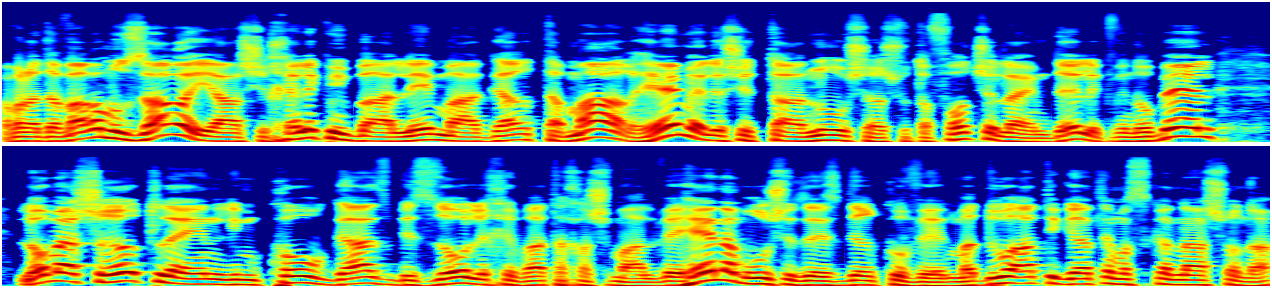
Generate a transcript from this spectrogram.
אבל הדבר המוזר היה שחלק מבעלי מאגר תמר, הם אלה שטענו שהשותפות שלהם, דלק ונובל, לא מאשרות להן למכור גז בזול לחברת החשמל, והן אמרו שזה הסדר כובל. מדוע את הגעת למסקנה שונה?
